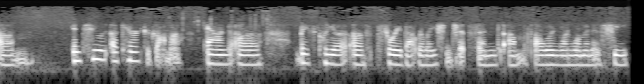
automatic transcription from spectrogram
um, into a character drama and uh, basically a, a, story about relationships and um, following one woman as she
